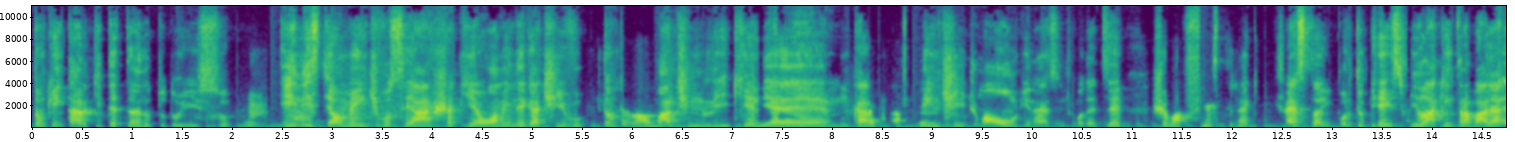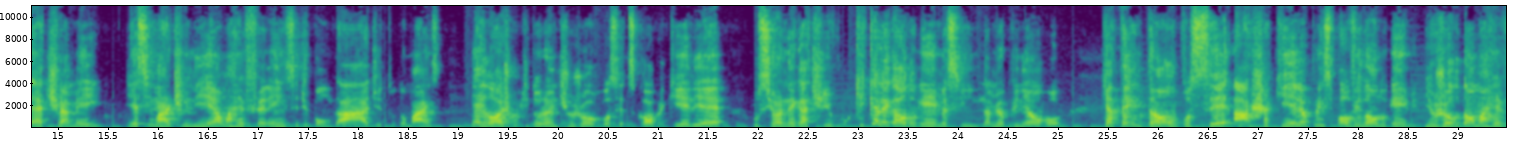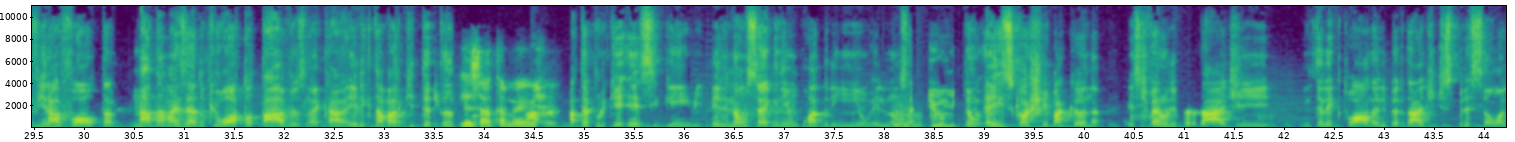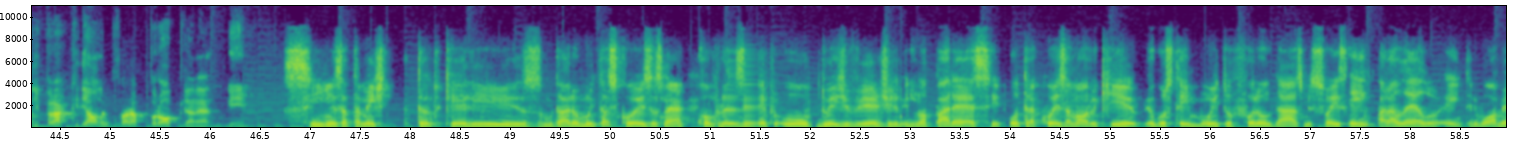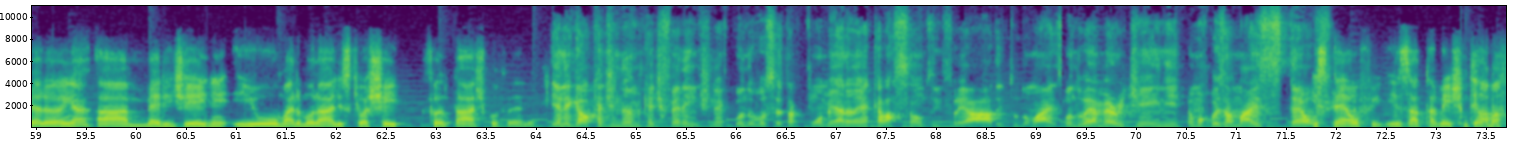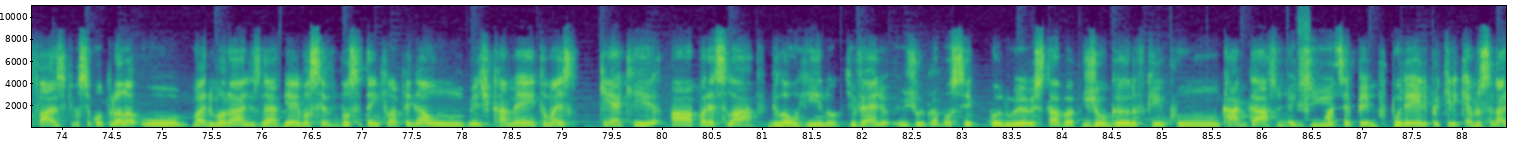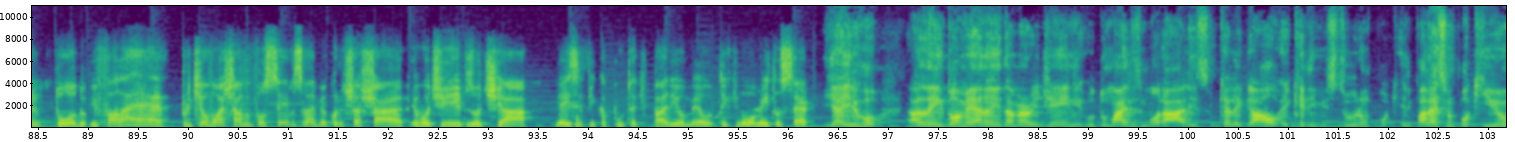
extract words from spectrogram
Então, quem tá arquitetando tudo isso, inicialmente você acha que é o homem negativo. Então, tem lá o Martin Lee, que ele é um cara que tá à frente de uma ONG, né? Se a gente puder dizer, chama FIST, né? Que é festa em português. E lá quem trabalha é a Tia May. E esse Martin Lee é uma referência de bondade e tudo mais. E aí, lógico que durante o jogo você descobre que ele é o senhor negativo. O que, que é legal do game, assim, na minha opinião, Rô? Que até então você acha que ele é o principal vilão do game. E o jogo dá uma reviravolta, nada mais é do que o Otto Otavius, né, cara? Ele que tava arquitetando. Exatamente. Até porque esse game, ele não segue nenhum quadrinho, ele não segue filme. Então é isso que eu achei bacana. Eles tiveram liberdade intelectual, né, liberdade de expressão ali para criar uma história própria, né, do game. Sim, exatamente. Tanto que eles mudaram muitas coisas, né? Como, por exemplo, o Duende Verde, ele não aparece. Outra coisa, Mauro, que eu gostei muito foram das missões em paralelo entre o Homem-Aranha, a Mary Jane e o Mario Morales, que eu achei fantástico, velho. E é legal que a dinâmica é diferente, né? Quando você tá com o Homem-Aranha, é aquela ação desenfreada e tudo mais. Quando é a Mary Jane, é uma coisa mais stealth. Stealth, exatamente. Tem lá uma fase que você controla o Mario Morales, né? E aí você, você tem que ir lá pegar um medicamento, mas Quem é que aparece lá? Vilão Rino. Que, velho, eu juro pra você, quando eu estava jogando, eu fiquei com um cagaço de, de ser pego por ele, porque ele quebra o cenário todo e fala: É, porque eu vou achar você e você vai ver quando eu te achar, eu vou te pisotear. E aí você fica, puta que pariu, meu, tem que ir no momento certo. E aí, Rô, além do Homem-Aranha e da Mary Jane, o do Miles Morales, o que é legal é que ele mistura um pouquinho. Ele parece um pouquinho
